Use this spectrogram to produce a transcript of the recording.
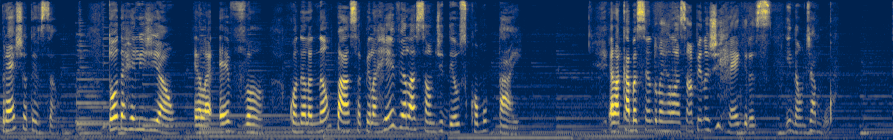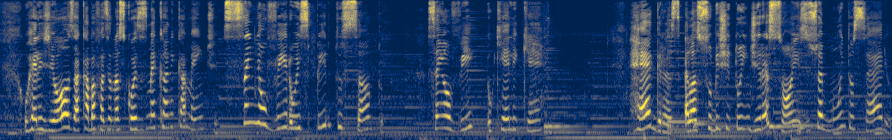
Preste atenção. Toda religião, ela é vã quando ela não passa pela revelação de Deus como Pai. Ela acaba sendo uma relação apenas de regras e não de amor. O religioso acaba fazendo as coisas mecanicamente, sem ouvir o Espírito Santo, sem ouvir o que ele quer. Regras, elas substituem direções, isso é muito sério.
